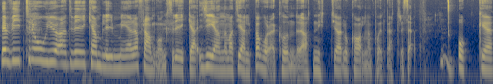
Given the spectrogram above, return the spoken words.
men vi tror ju att vi kan bli mera framgångsrika genom att hjälpa våra kunder att nyttja lokalerna på ett bättre sätt. Mm. Och Eh,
